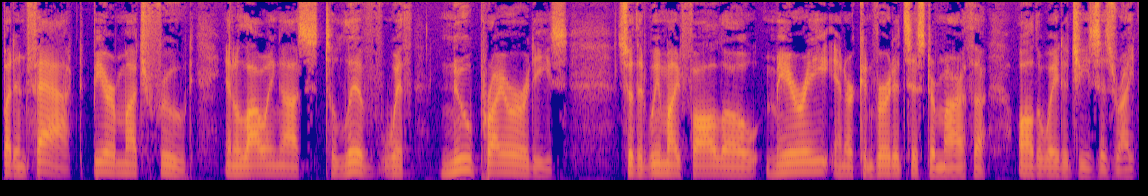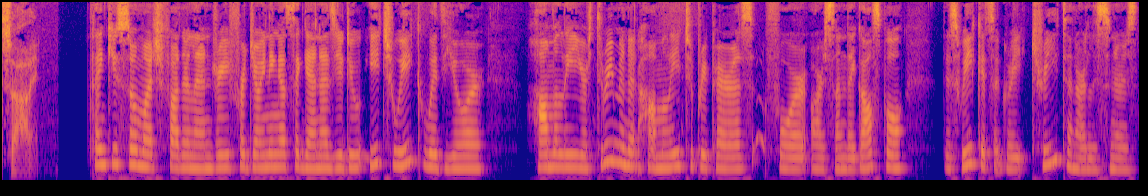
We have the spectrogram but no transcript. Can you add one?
but in fact bear much fruit in allowing us to live with new priorities so that we might follow Mary and her converted sister Martha all the way to Jesus' right side. Thank you so much, Father Landry, for joining us again as you do each week with your homily, your three minute homily to prepare us for our Sunday Gospel. This week, it's a great treat, and our listeners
